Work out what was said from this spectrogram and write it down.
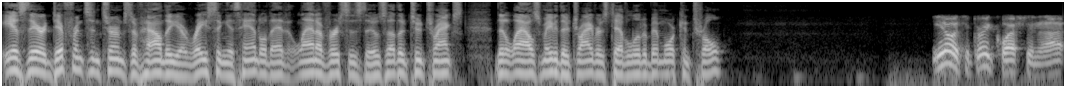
Is there a difference in terms of how the uh, racing is handled at Atlanta versus those other two tracks that allows maybe the drivers to have a little bit more control? You know, it's a great question. I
